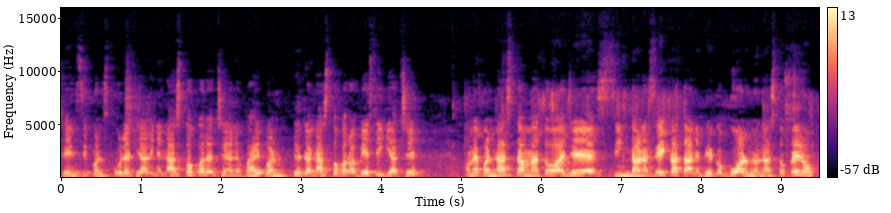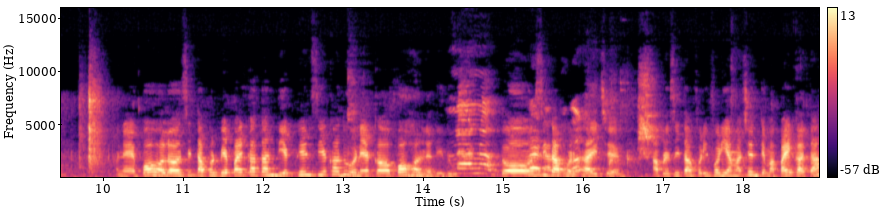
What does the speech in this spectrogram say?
ફેન્સી પણ સ્કૂલેથી આવીને નાસ્તો કરે છે અને ભાઈ પણ ભેગા નાસ્તો કરવા બેસી ગયા છે. અમે પણ નાસ્તામાં તો આજે સિંગદાણા શેકા હતા અને ભેગો ગોળનો નાસ્તો કર્યો અને પહલ સીતાફળ બે પાક્યા હતા ને એક ફેન્સીએ ખાધું અને એક પહલને દીધું. તો સીતાફળ ખાય છે. આપણે સીતાફળી ફળિયામાં છે ને તેમાં પાક્યા હતા.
